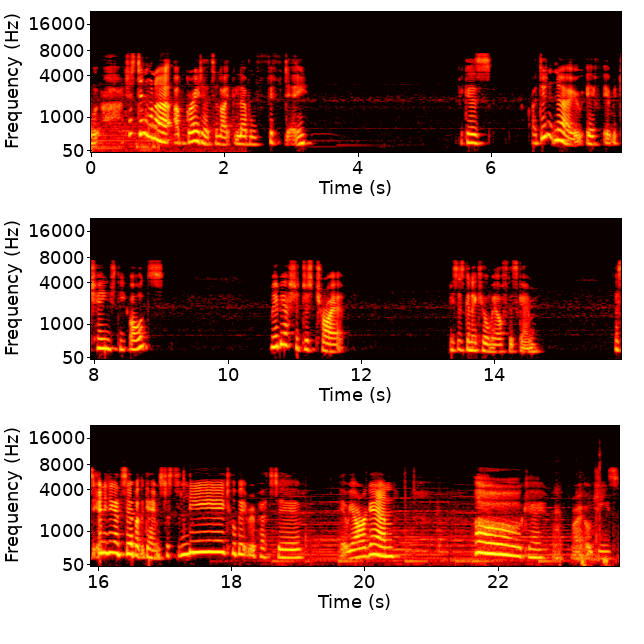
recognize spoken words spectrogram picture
I just didn't want to upgrade her to like level 50. Because I didn't know if it would change the odds. Maybe I should just try it. This is going to kill me off this game. That's the only thing I'd say about the game. It's just a little bit repetitive. Here we are again. Oh, okay. Right, oh geez.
